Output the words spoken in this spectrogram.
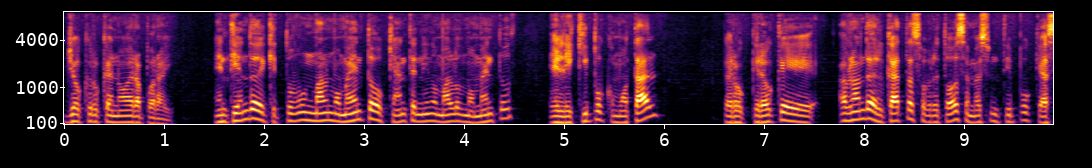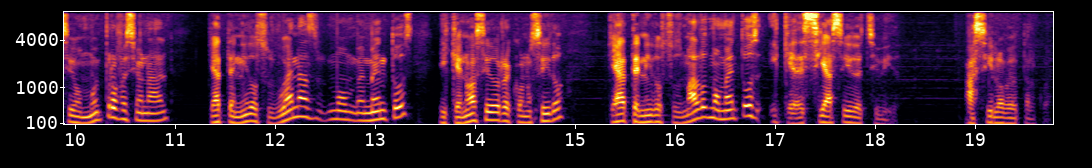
yo creo que no era por ahí. Entiendo de que tuvo un mal momento o que han tenido malos momentos, el equipo como tal, pero creo que, hablando del Cata sobre todo, se me hace un tipo que ha sido muy profesional, que ha tenido sus buenos momentos y que no ha sido reconocido, que ha tenido sus malos momentos y que sí ha sido exhibido. Así lo veo tal cual.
